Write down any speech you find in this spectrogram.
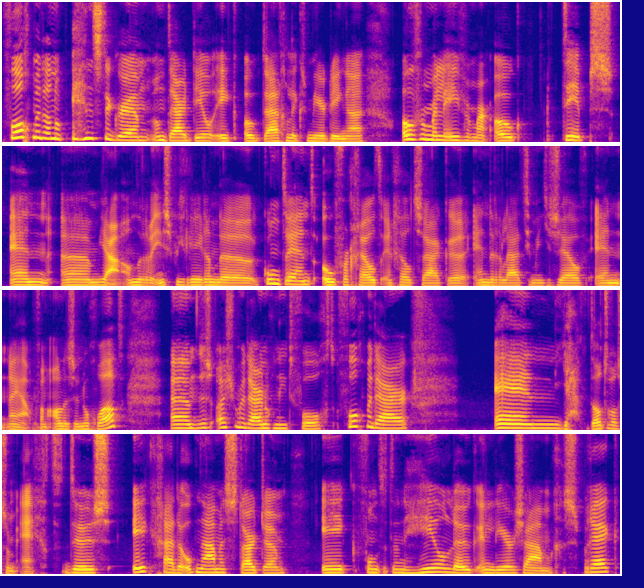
volg me dan op Instagram. Want daar deel ik ook dagelijks meer dingen over mijn leven, maar ook tips en um, ja, andere inspirerende content over geld en geldzaken en de relatie met jezelf en nou ja, van alles en nog wat. Um, dus als je me daar nog niet volgt, volg me daar. En ja, dat was hem echt. Dus ik ga de opname starten. Ik vond het een heel leuk en leerzaam gesprek.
